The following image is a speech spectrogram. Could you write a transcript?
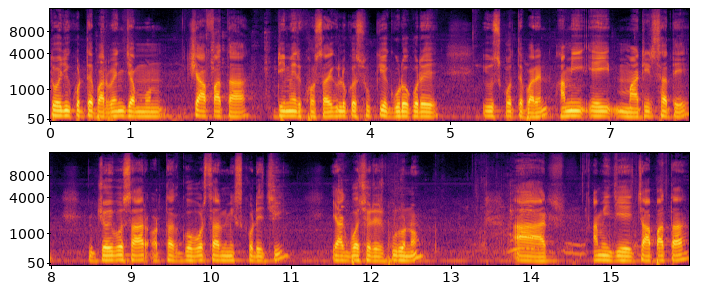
তৈরি করতে পারবেন, যেমন চা পাতা, ডিমের খোসা, এগুলোকে শুকিয়ে গুঁড়ো করে ইউজ করতে পারেন। আমি এই মাটির সাথে জৈব সার অর্থাৎ গোবর সার মিক্স করেছি, এক বছরের পুরনো। আর আমি যে চা পাতা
